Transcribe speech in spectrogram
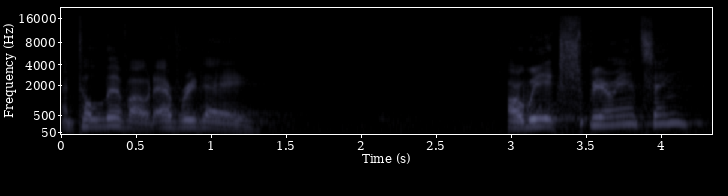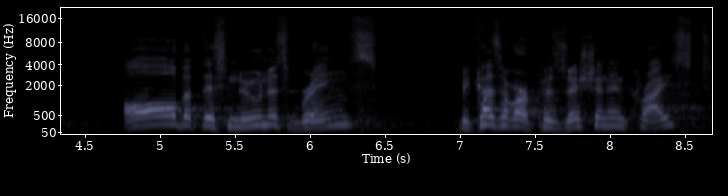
and to live out every day. Are we experiencing all that this newness brings because of our position in Christ?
